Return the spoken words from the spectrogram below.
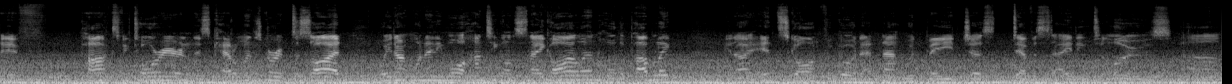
if Parks Victoria and this cattlemen's group decide we don't want any more hunting on Snake Island or the public, you know, it's gone for good, and that would be just devastating to lose. Um,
